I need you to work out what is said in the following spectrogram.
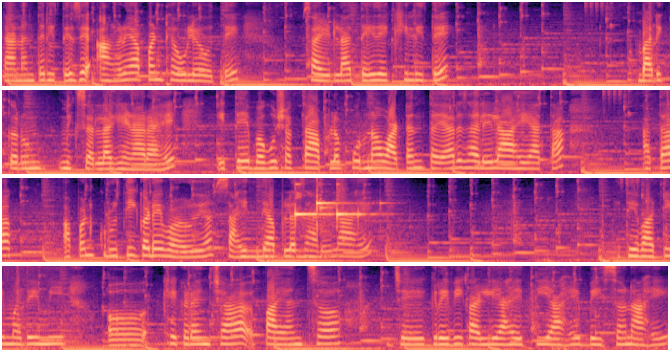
त्यानंतर इथे जे आंगडे आपण ठेवले होते साईडला ते देखील इथे बारीक करून मिक्सरला घेणार आहे. इथे बघू शकता आपलं पूर्ण वाटण तयार झालेलं आहे आता. आता आपण कृतीकडे वळूया. साहित्य आपलं झालेलं आहे. इथे वाटीमध्ये मी खेकड्यांच्या पायांचं जे ग्रेव्ही काढली आहे ती आहे बेसन आहे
